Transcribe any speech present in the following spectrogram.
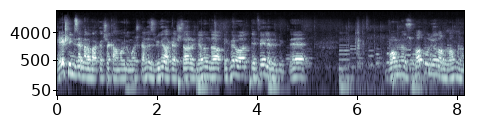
Hepinize merhaba arkadaşlar kanalıma videoma hoş geldiniz. Bugün arkadaşlar yanımda Efe var. Efe ile birlikte One Man Squad mı diyorlardı lan buna?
